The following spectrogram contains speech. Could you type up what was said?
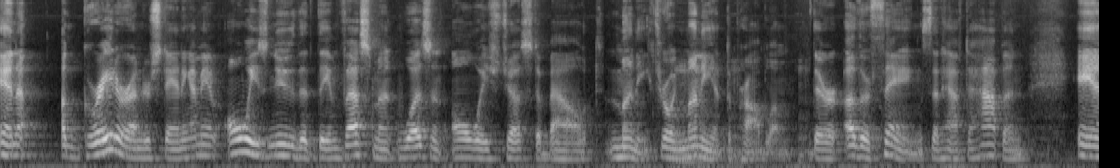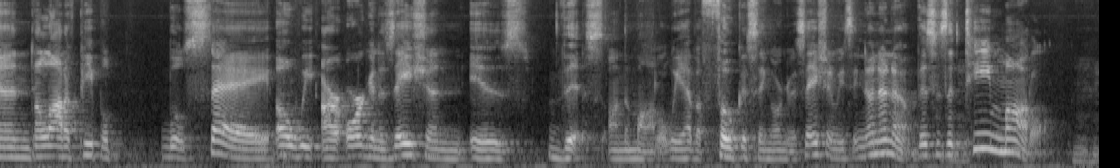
And a greater understanding. I mean, I always knew that the investment wasn't always just about money, throwing mm-hmm. money at the problem. Mm-hmm. There are other things that have to happen. And a lot of people will say, "Oh, we our organization is this on the model. We have a focusing organization." We say, "No, no, no. This is a mm-hmm. team model." Mm-hmm.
